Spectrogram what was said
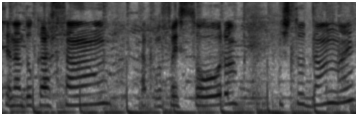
tendo educação, a professora, estudando, né?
